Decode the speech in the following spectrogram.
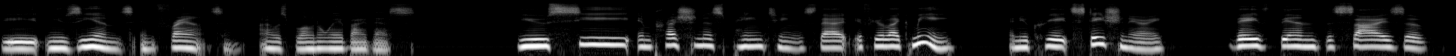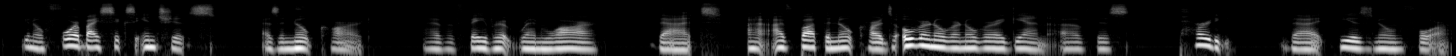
the museums in France, and I was blown away by this, you see impressionist paintings that, if you're like me and you create stationery, they've been the size of, you know, four by six inches as a note card. I have a favorite Renoir that uh, I've bought the note cards over and over and over again of this party that he is known for.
